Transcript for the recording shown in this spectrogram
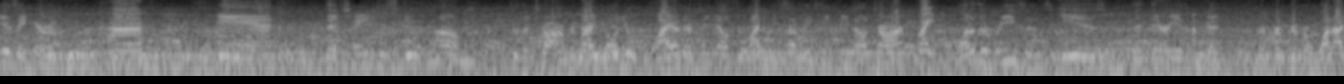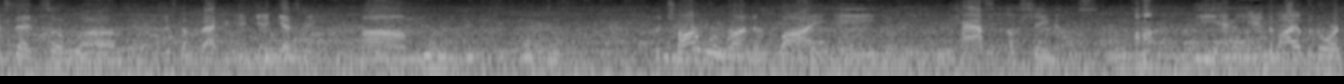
is a hero. Uh, and the changes do come to the char. Remember I told you why are there female why do we suddenly see female char? Right. One of the reasons is that there is I'm gonna remember remember what I've said so uh, this comes back and it gets me. Um, the char were run by a caste of shamans. Uh-huh. The at the end of Eye of the North,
